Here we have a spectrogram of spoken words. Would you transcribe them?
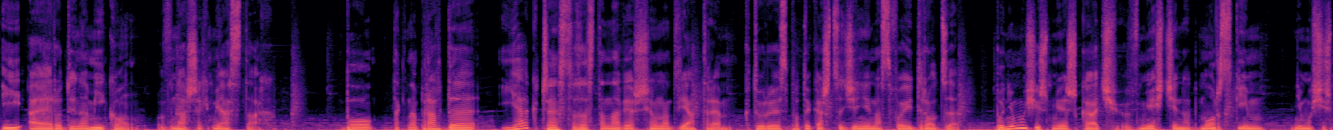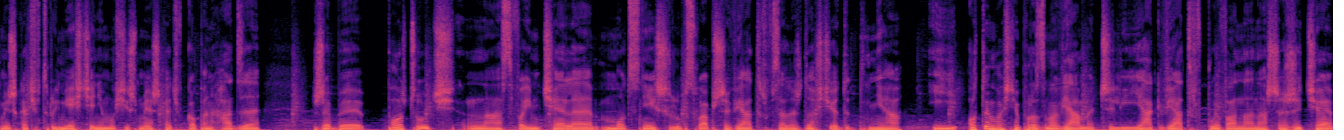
i aerodynamiką w naszych miastach. Bo tak naprawdę jak często zastanawiasz się nad wiatrem, który spotykasz codziennie na swojej drodze? Bo nie musisz mieszkać w mieście nadmorskim, nie musisz mieszkać w Trójmieście, nie musisz mieszkać w Kopenhadze, żeby poczuć na swoim ciele mocniejszy lub słabszy wiatr w zależności od dnia. I o tym właśnie porozmawiamy, czyli jak wiatr wpływa na nasze życie,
